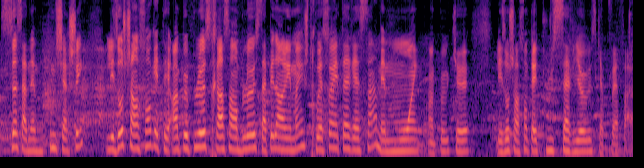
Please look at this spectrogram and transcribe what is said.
Ça, ça venait beaucoup me chercher. Les autres chansons qui étaient un peu plus rassembleuses, tapées dans les mains, je trouvais ça intéressant, mais moins un peu que les autres chansons peut-être plus sérieuses qu'elle pouvait faire.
